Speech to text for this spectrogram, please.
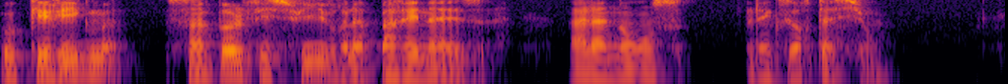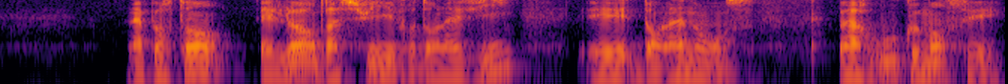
Au kérigme, saint Paul fait suivre la parénèse, à l'annonce, l'exhortation. L'important est l'ordre à suivre dans la vie et dans l'annonce, par où commencer,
